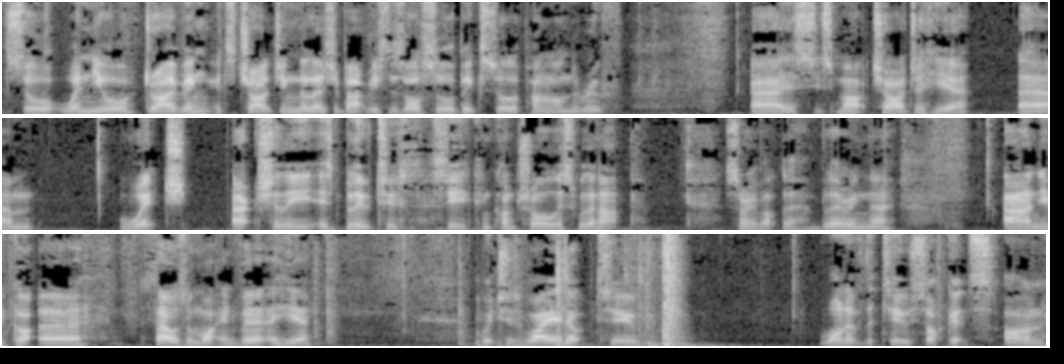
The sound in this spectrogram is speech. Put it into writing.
So when you're driving, it's charging the leisure batteries. There's also a big solar panel on the roof. Uh, this your smart charger here, um, which actually is Bluetooth, so you can control this with an app. Sorry about the blurring there. And you've got a 1000 watt inverter here, which is wired up to one of the two sockets on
